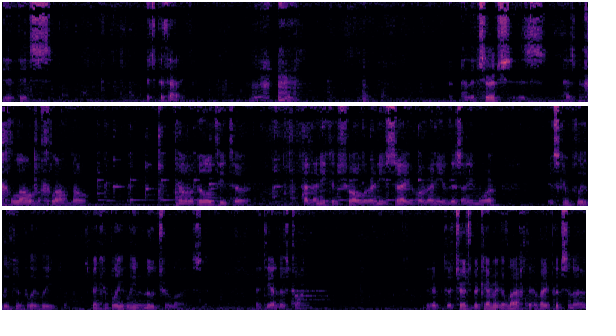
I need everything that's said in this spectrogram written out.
It, it's it's pathetic. and the church is has no no ability to have any control or any say over any of this anymore. It's completely, completely, it's been completely neutralized at the end of time. The, the church became a gelech. Everybody puts in a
